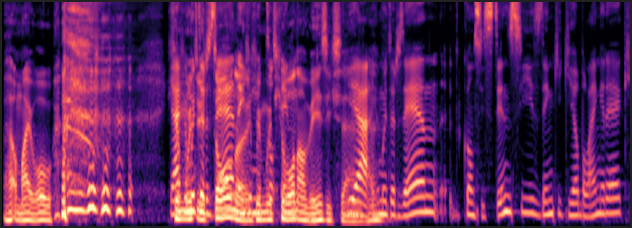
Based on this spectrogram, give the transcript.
oh my, wow. Ja, je moet er zijn en je je moet gewoon en- aanwezig zijn. Ja, hè. je moet er zijn. Consistentie is denk ik heel belangrijk.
